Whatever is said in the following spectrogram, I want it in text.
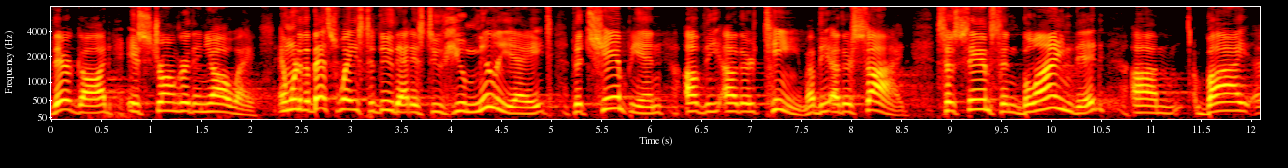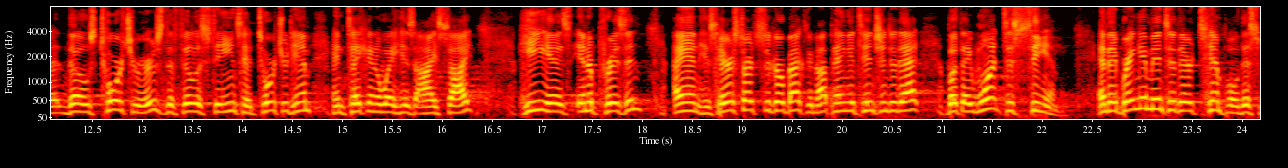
their God, is stronger than Yahweh. And one of the best ways to do that is to humiliate the champion of the other team, of the other side. So Samson, blinded um, by uh, those torturers, the Philistines had tortured him and taken away his eyesight. He is in a prison and his hair starts to grow back. They're not paying attention to that, but they want to see him. And they bring him into their temple, this,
